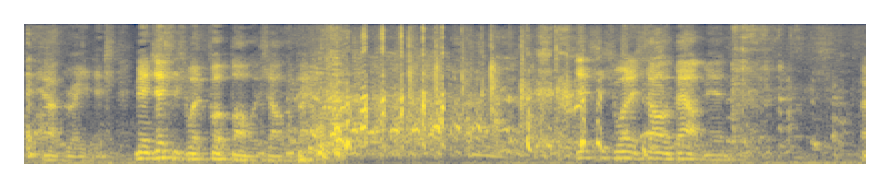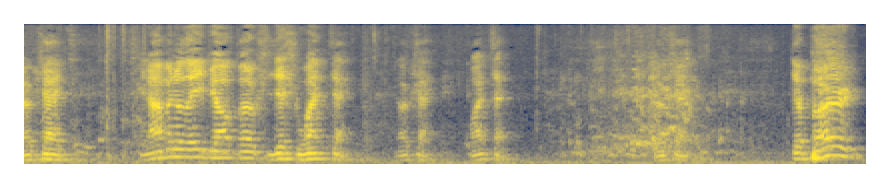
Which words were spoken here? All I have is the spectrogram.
And how great it is. Man, this is what football is all about. This is what it's all about, man. Okay? And I'm going to leave y'all folks just one thing. Okay? One thing. Okay? The bird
